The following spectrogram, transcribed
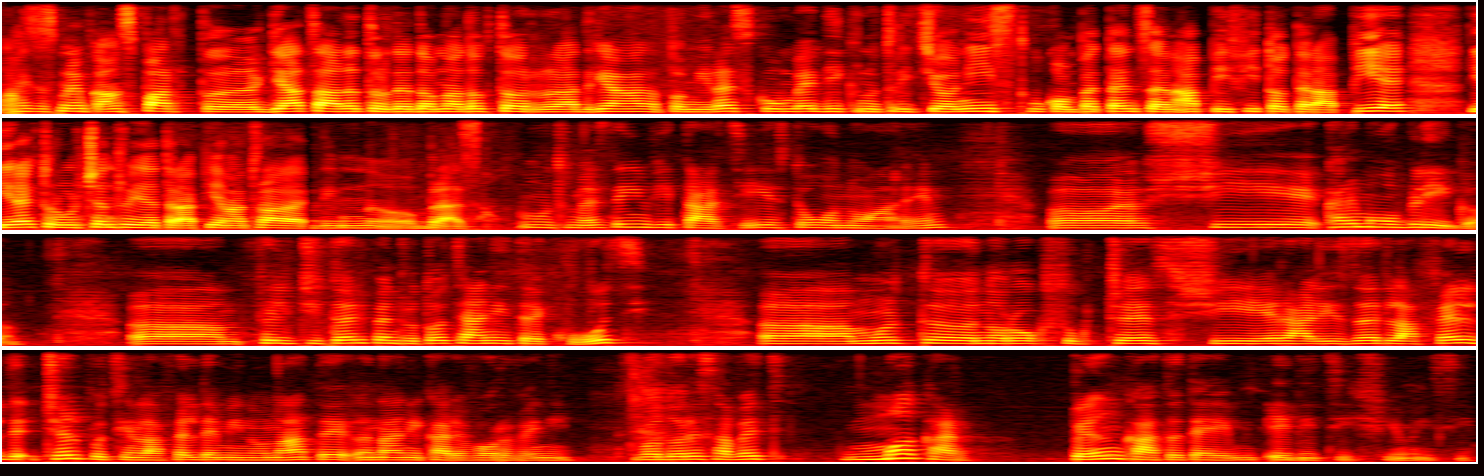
hai să spunem că am spart uh, gheața alături de doamna doctor Adriana Tomirescu, medic nutriționist cu competență în API fitoterapie, directorul Centrului de Terapie Naturală din uh, Braza. Mulțumesc de invitație, este o onoare uh, și care mă obligă. Uh, felicitări pentru toți anii trecuți Uh, mult uh, noroc, succes și realizări la fel de, cel puțin la fel de minunate în anii care vor veni. Vă doresc să aveți măcar pe încă atâtea ediții și emisii.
